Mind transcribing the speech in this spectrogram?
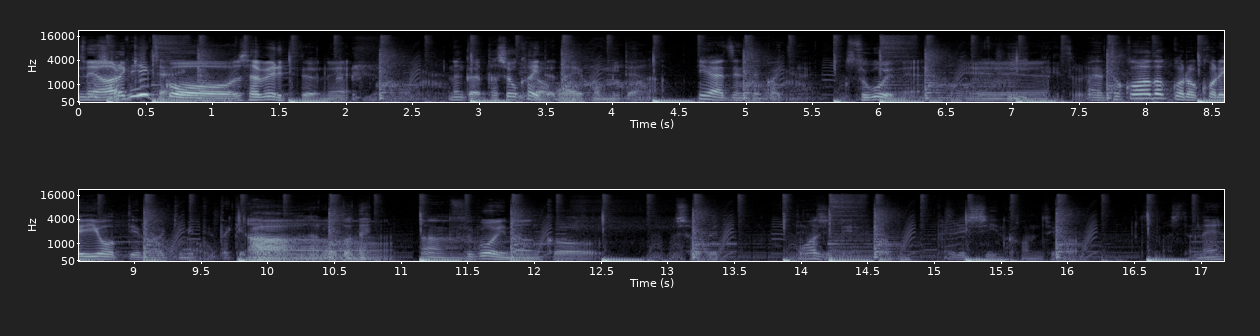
ねあれ結構喋れてたよね。なんか多少書いた台本みたいな。いや全然書いてない。すごいね。えいいねそれ。まあところどころこれ言おうっていうのは決めてたけど。あーなるほどね。うん。すごいなんか喋ってマジで嬉しいな感じがしましたね。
